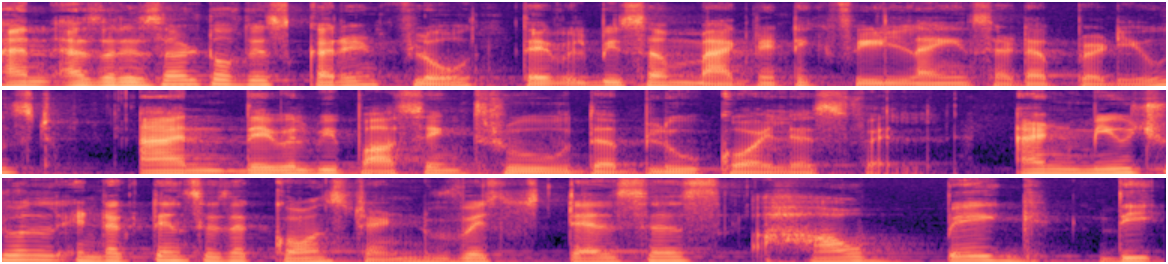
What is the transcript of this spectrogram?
And as a result of this current flow, there will be some magnetic field lines that are produced and they will be passing through the blue coil as well. And mutual inductance is a constant which tells us how big the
